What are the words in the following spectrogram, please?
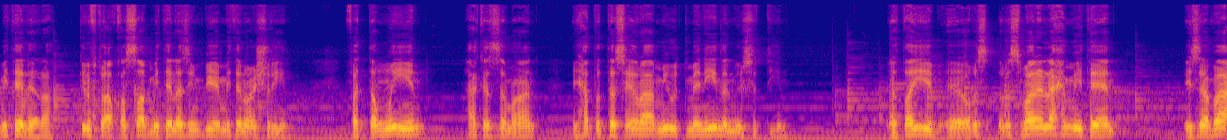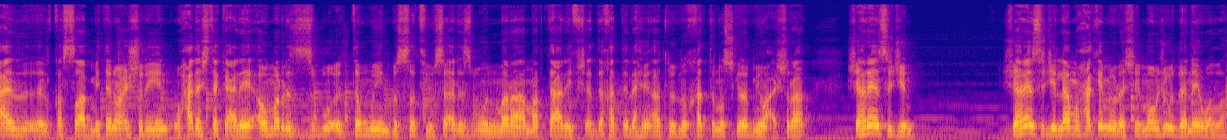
200 ليرة كلفته على القصاب 200 لازم يبيع 220 فالتموين هكا الزمان يحط التسعيرة 180 لل 160 طيب رسمان اللحم 200 إذا باع القصاب 220 وحدا اشتكى عليه أو مر الزبون التموين بالصدفة وسأل الزبون مرة ما بتعرف قد أخذت اللحمه قالت له أخذت نص كيلو ب 110 شهرين سجن. شهرين سجن لا محاكمة ولا شيء موجودة هنا والله.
